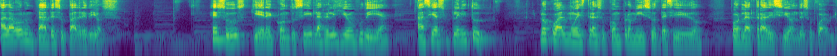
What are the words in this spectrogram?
a la voluntad de su Padre Dios. Jesús quiere conducir la religión judía hacia su plenitud, lo cual muestra su compromiso decidido por la tradición de su pueblo.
